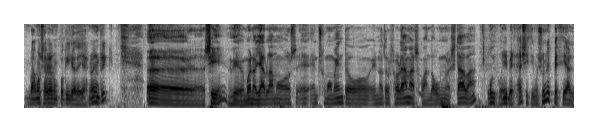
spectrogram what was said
vamos a hablar un poquillo de ellas, ¿no, Enrique? Eh, sí, que, bueno, ya hablamos eh, en su momento en otros programas cuando aún no estaba. Uy, bueno, es verdad, si hicimos un especial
